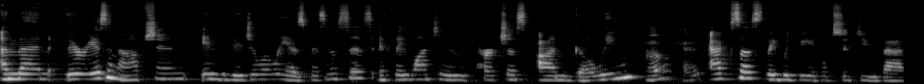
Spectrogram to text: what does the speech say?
And then there is an option individually as businesses if they want to purchase ongoing Oh, okay. access, they would be able to do that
